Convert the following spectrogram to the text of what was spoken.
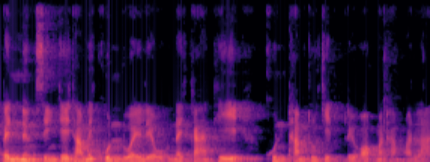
เป็นหนึ่งสิ่งที่ทำให้คุณรวยเร็วในการที่คุณทำธุรกิจหรือออกมาทำออนไลน์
